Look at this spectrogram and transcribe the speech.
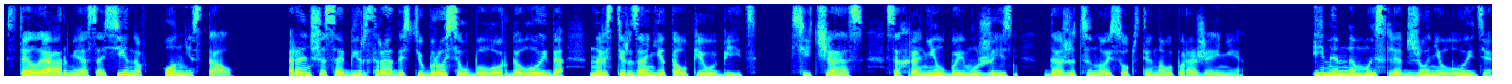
с целой армией ассасинов он не стал. Раньше Сабир с радостью бросил бы лорда Ллойда на растерзание толпе убийц. Сейчас сохранил бы ему жизнь даже ценой собственного поражения. Именно мысль о Джонни Ллойде,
